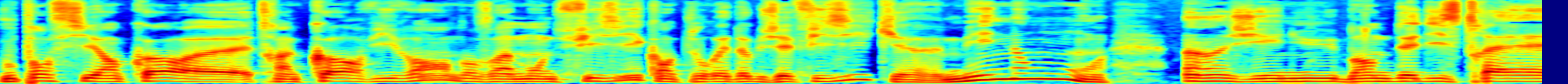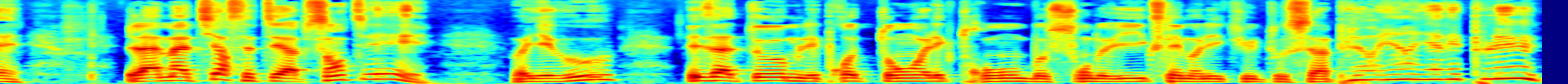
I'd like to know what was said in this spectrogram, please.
Vous pensiez encore euh, être un corps vivant dans un monde physique entouré d'objets physiques Mais non. Ingénu, bande de distraits. La matière s'était absentée. Voyez-vous Les atomes, les protons, électrons, bosons de X, les molécules, tout ça, plus rien, il n'y avait plus.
